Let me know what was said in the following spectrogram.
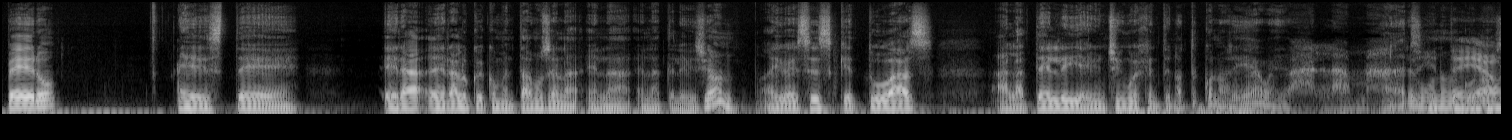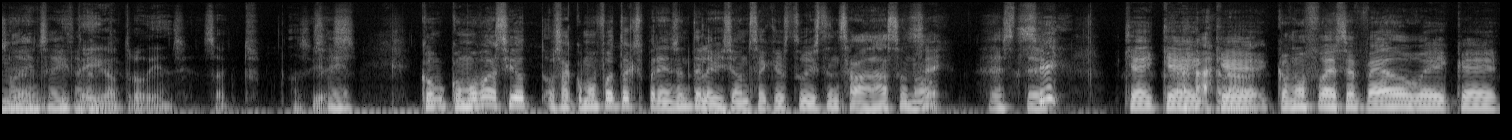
Pero, este, era, era lo que comentamos en la, en, la, en la televisión. Hay veces que tú vas a la tele y hay un chingo de gente, no te conocía, güey, a la madre, sí, te llega una audiencia y te llega otra audiencia, exacto, así es. ¿Cómo, ¿Cómo, ha sido, o sea, cómo fue tu experiencia en televisión? Sé que estuviste en Sabadazo, ¿no? Sí. Este, sí. ¿qué, qué, qué, ¿Cómo fue ese pedo, güey? ¿Qué,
